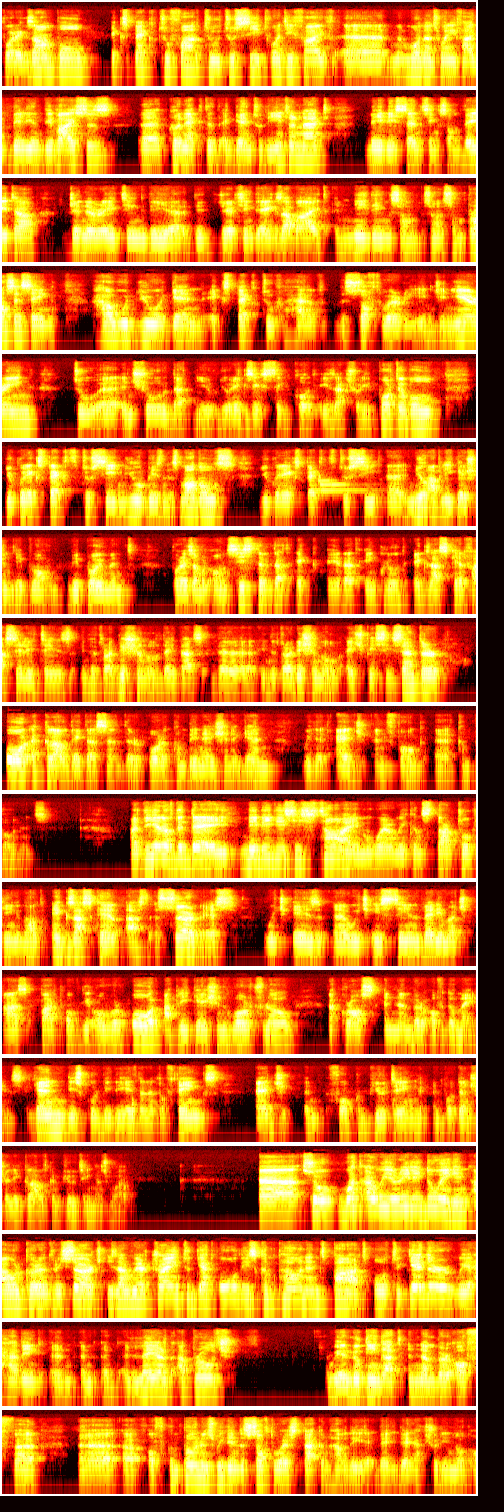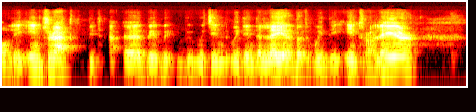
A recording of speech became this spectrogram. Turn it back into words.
For example, expect to, to, to see 25, uh, more than 25 billion devices uh, connected again to the internet, maybe sensing some data, generating the, uh, the, generating the exabyte and needing some, some, some processing how would you again expect to have the software engineering to uh, ensure that you, your existing code is actually portable? You could expect to see new business models. You can expect to see a new application deploy deployment, for example, on systems that, that include exascale facilities in the traditional data, the, in the traditional HPC center, or a cloud data center, or a combination again with an edge and fog uh, components at the end of the day, maybe this is time where we can start talking about exascale as a service, which is, uh, which is seen very much as part of the overall application workflow across a number of domains. Again, this could be the Internet of Things, edge and fog computing and potentially cloud computing as well. Uh, so what are we really doing in our current research is that we are trying to get all these component parts all together. We are having an, an, a layered approach we are looking at a number of, uh, uh, uh, of components within the software stack and how they, they, they actually not only interact with, within, within the layer, but with the intra layer.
